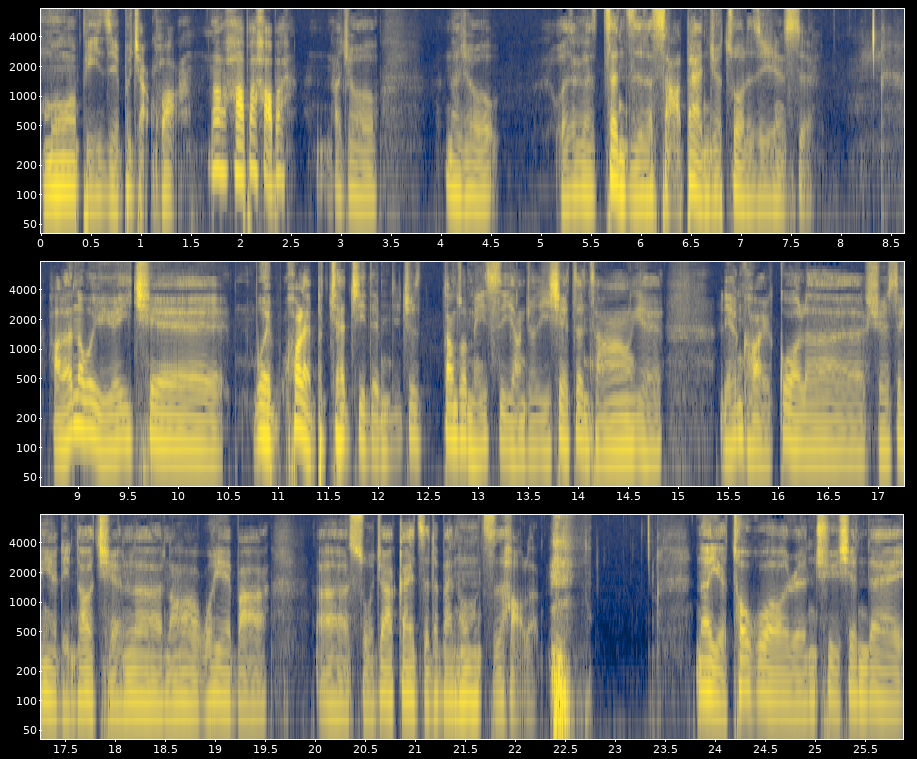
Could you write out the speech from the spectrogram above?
摸摸鼻子也不讲话。那好吧，好吧，那就那就我这个正直的傻蛋就做了这件事。好了，那我以为一切，我也后来不太记得，就当做没事一样，就是一切正常，也联考也过了，学生也领到钱了，然后我也把呃暑假该值的班通值好了。那也透过人去现在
